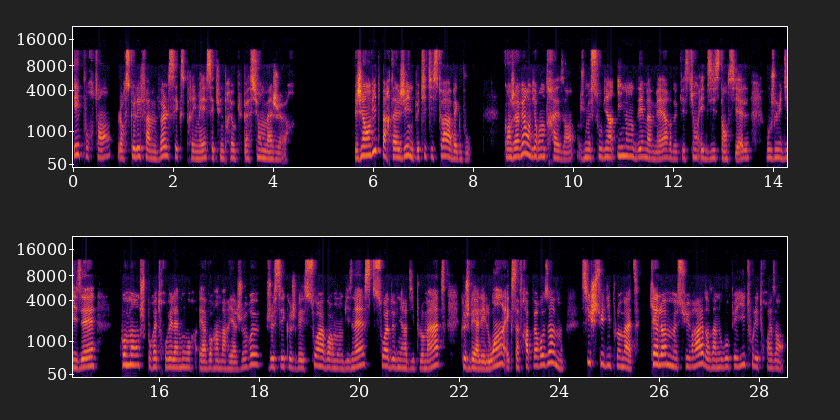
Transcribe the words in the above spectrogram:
Et pourtant, lorsque les femmes veulent s'exprimer, c'est une préoccupation majeure. J'ai envie de partager une petite histoire avec vous. Quand j'avais environ 13 ans, je me souviens inonder ma mère de questions existentielles où je lui disais comment je pourrais trouver l'amour et avoir un mariage heureux? Je sais que je vais soit avoir mon business, soit devenir diplomate, que je vais aller loin et que ça fera peur aux hommes. Si je suis diplomate, quel homme me suivra dans un nouveau pays tous les trois ans?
